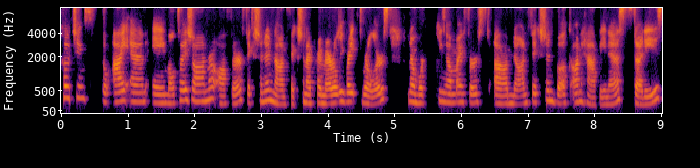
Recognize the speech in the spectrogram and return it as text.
coaching. So, I am a multi genre author, fiction and nonfiction. I primarily write thrillers, and I'm working on my first um, nonfiction book on happiness studies.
